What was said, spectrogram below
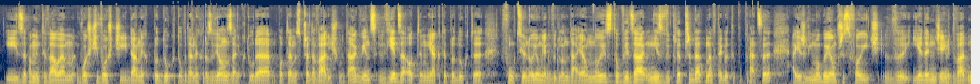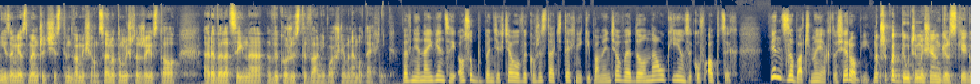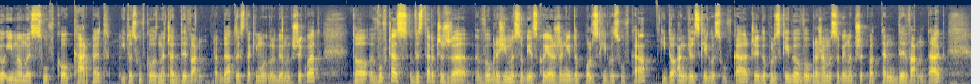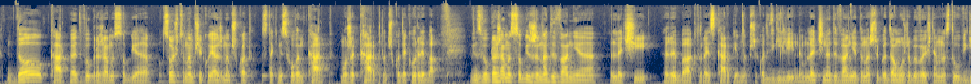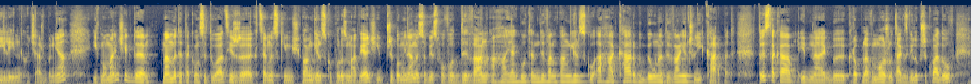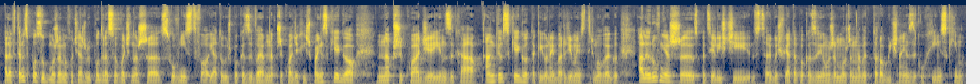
i zapamiętywałem właściwości danych produktów, danych rozwiązań, które potem sprzedawaliśmy, tak? Więc wiedza o tym, jak te produkty funkcjonują, jak wyglądają, no jest to wiedza niezwykle przydatna w tego typu pracy, a jeżeli mogę ją przyswoić w jeden dzień, w dwa dni, zamiast męczyć się z tym dwa miesiące, no to myślę, że jest to rewelacyjne wykorzystywanie właśnie mnemotechnik. Pewnie najwięcej osób będzie chciało wykorzystać techniki pamięciowe do nauki języków obcych. Więc zobaczmy, jak to się robi. Na przykład, gdy uczymy się angielskiego i mamy słówko carpet, i to słówko oznacza dywan, prawda? To jest taki mój ulubiony przykład. To wówczas wystarczy, że wyobrazimy sobie skojarzenie do polskiego słówka i do angielskiego słówka, czyli do polskiego wyobrażamy sobie na przykład ten dywan, tak? Do carpet wyobrażamy sobie coś, co nam się kojarzy na przykład z takim słowem karp, może karp na przykład jako ryba. Więc wyobrażamy sobie, że na dywanie leci ryba, która jest karpiem, na przykład wigilijnym, leci na dywanie do naszego domu, żeby wejść tam na stół wigilijny chociażby, nie? I w momencie, gdy mamy tę taką sytuację, że chcemy z kimś po angielsku porozmawiać i przypominamy sobie słowo dywan, aha, jak był ten dywan po angielsku? Aha, karp był na dywanie, czyli carpet. To jest taka jedna jakby kropla w morzu, tak, z wielu przykładów, ale w ten sposób możemy chociażby podrasować nasze słownictwo. Ja to już pokazywałem na przykładzie hiszpańskiego, na przykładzie języka angielskiego, takiego najbardziej mainstreamowego, ale również specjalnie specjaliści z całego świata pokazują, że można nawet to robić na języku chińskim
